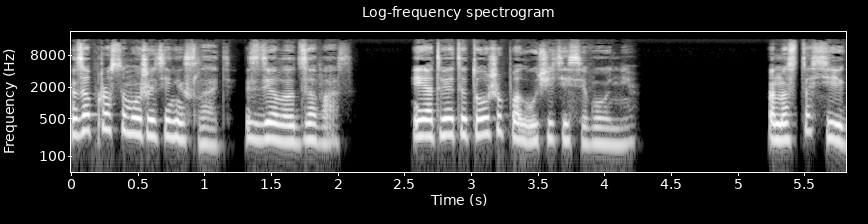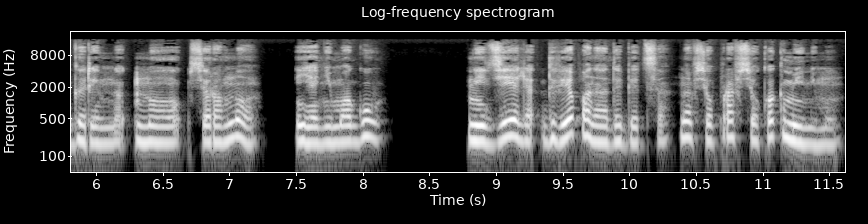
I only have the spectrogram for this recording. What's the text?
Запросы можете не слать, сделают за вас. И ответы тоже получите сегодня. Анастасия Игоревна, но все равно, я не могу. Неделя, две понадобится, на все про все как минимум.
